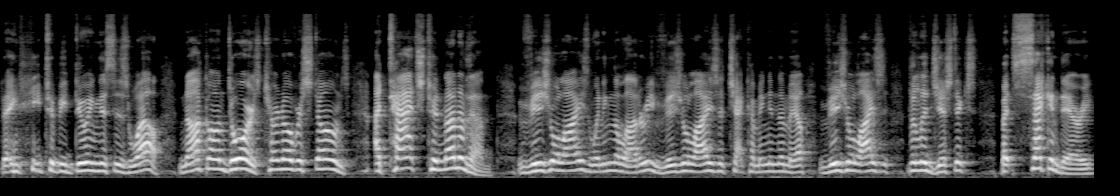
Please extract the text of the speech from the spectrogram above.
They need to be doing this as well. Knock on doors turn over stones attach to none of them visualize winning the lottery visualize a check coming in the mail visualize the logistics but secondary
